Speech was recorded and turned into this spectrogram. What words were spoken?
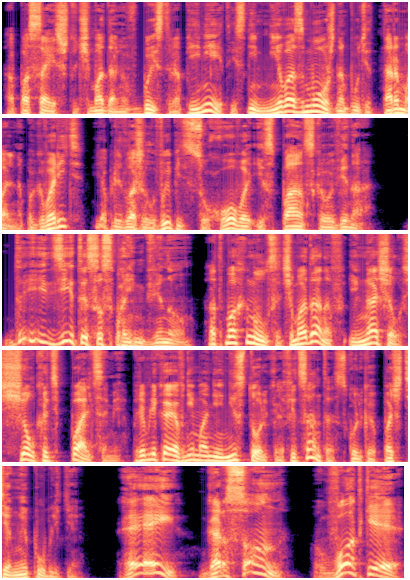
Опасаясь, что Чемоданов быстро опьянеет и с ним невозможно будет нормально поговорить, я предложил выпить сухого испанского вина. «Да иди ты со своим вином!» Отмахнулся Чемоданов и начал щелкать пальцами, привлекая внимание не столько официанта, сколько почтенной публики. «Эй, гарсон! Водки!»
